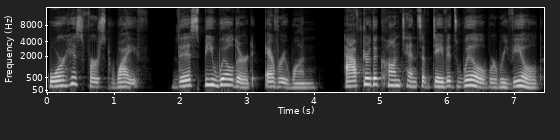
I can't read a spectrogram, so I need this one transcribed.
or his first wife. This bewildered everyone. After the contents of David's will were revealed,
